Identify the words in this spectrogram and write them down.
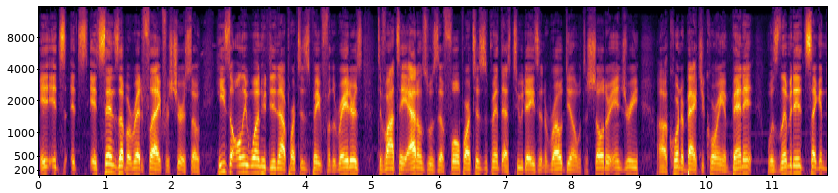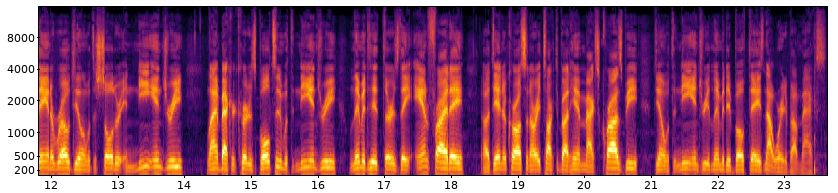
it, it's it's it sends up a red flag for sure. So he's the only one who did not participate for the Raiders. Davante Adams was a full participant. That's two days in a row dealing with the shoulder injury. Uh, cornerback Jakorian Bennett was limited second day in a row dealing with the shoulder and knee injury. Linebacker Curtis Bolton with the knee injury, limited Thursday and Friday. Uh, Daniel Carlson already talked about him. Maxx Crosby dealing with the knee injury, limited both days. Not worried about Max.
